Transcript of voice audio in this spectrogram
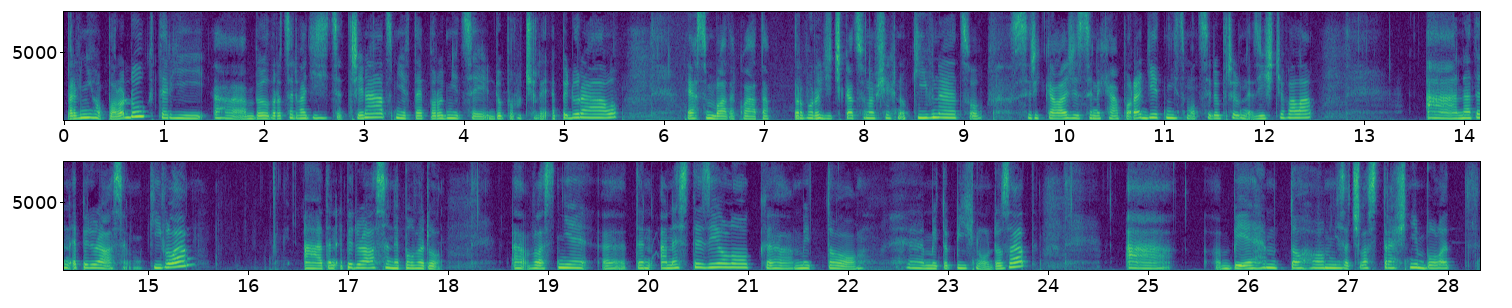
prvního porodu, který byl v roce 2013, mě v té porodnici doporučili epidurál. Já jsem byla taková ta prvorodička, co na všechno kývne, co si říkala, že si nechá poradit, nic moc si dopředu nezjišťovala. A na ten epidurál jsem kývla a ten epidurál se nepovedl. A vlastně e, ten anesteziolog e, mi to, e, mi to píchnul dozad a během toho mě začala strašně bolet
